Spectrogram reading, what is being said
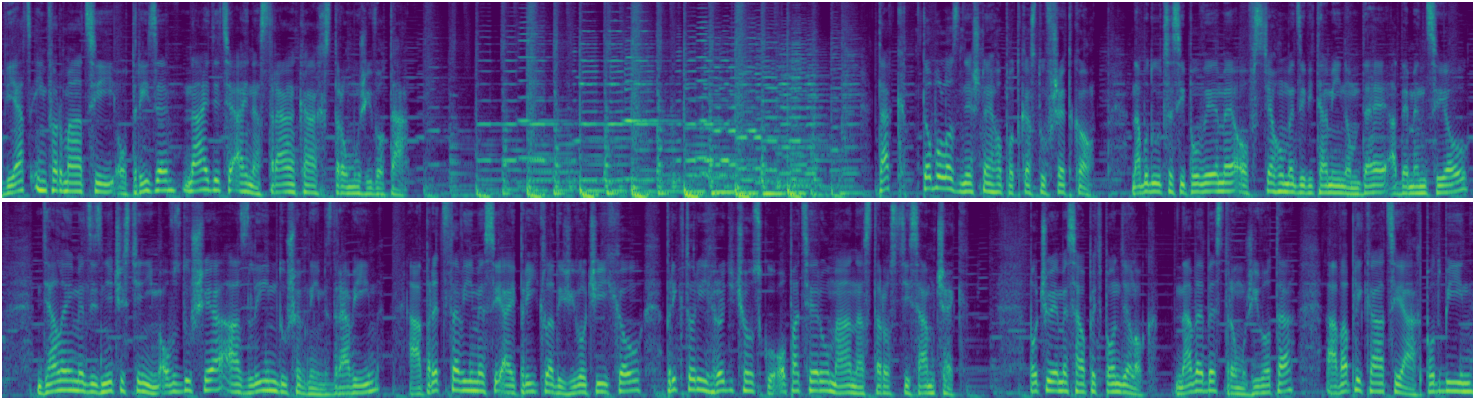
Viac informácií o TRIZE nájdete aj na stránkach Stromu života. Tak, to bolo z dnešného podcastu všetko. Na budúce si povieme o vzťahu medzi vitamínom D a demenciou, ďalej medzi znečistením ovzdušia a zlým duševným zdravím a predstavíme si aj príklady živočíchov, pri ktorých rodičovskú opateru má na starosti samček. Počujeme sa opäť pondelok na webe Stromu života a v aplikáciách Podbean,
